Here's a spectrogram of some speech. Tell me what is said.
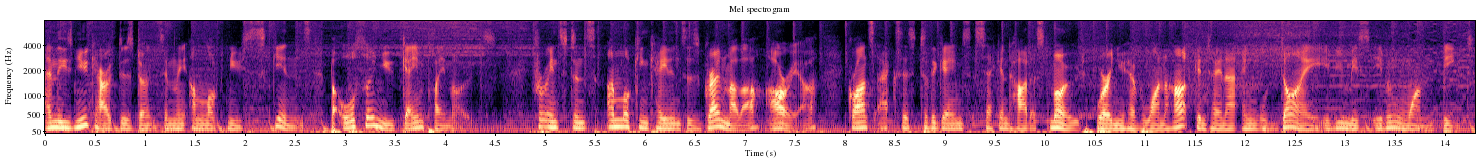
and these new characters don't simply unlock new skins, but also new gameplay modes. For instance, unlocking Cadence's grandmother, Aria, grants access to the game's second hardest mode, wherein you have one heart container and will die if you miss even one beat.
